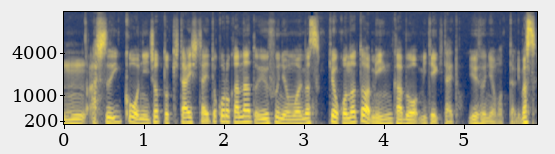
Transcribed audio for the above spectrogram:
うん、明日以降にちょっと期待したいところかなというふうに思います。今日この後は民株を見ていきたいというふうに思っております。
